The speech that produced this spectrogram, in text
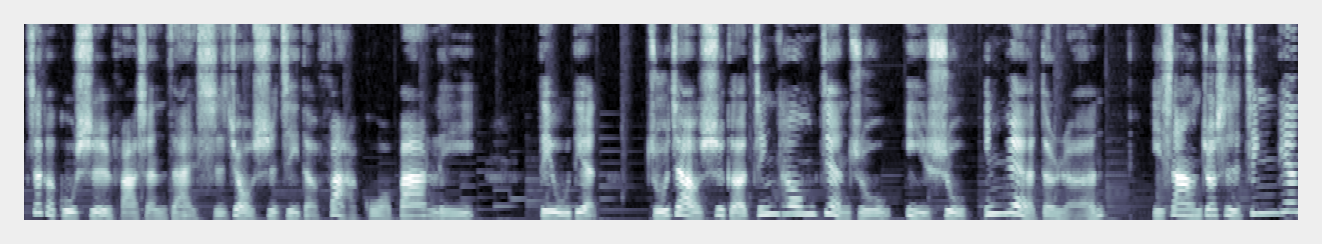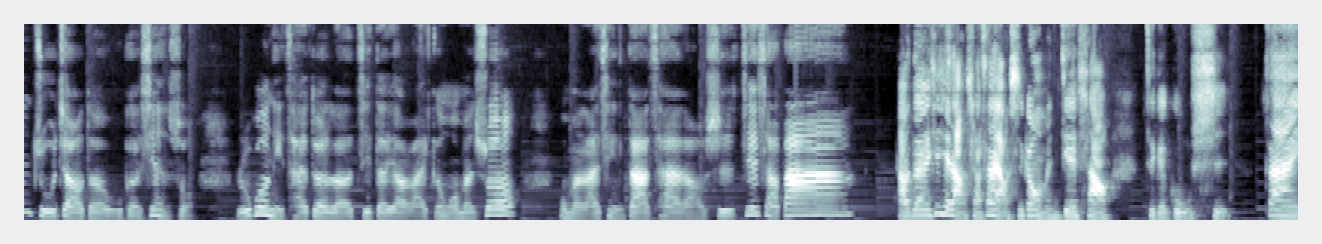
这个故事发生在十九世纪的法国巴黎。第五点，主角是个精通建筑、艺术、音乐的人。以上就是今天主角的五个线索。如果你猜对了，记得要来跟我们说。我们来请大蔡老师揭晓吧。好的，谢谢老小蔡老师跟我们介绍这个故事。在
